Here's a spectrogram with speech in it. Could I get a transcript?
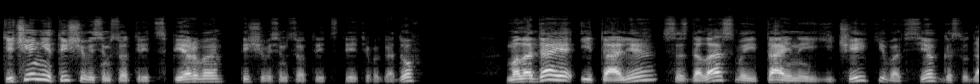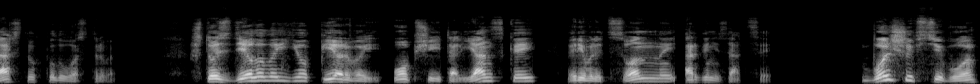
Течение 1831-1833 годов молодая Италия создала свои тайные ячейки во всех государствах полуострова, что сделало ее первой общеитальянской революционной организацией. Больше всего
